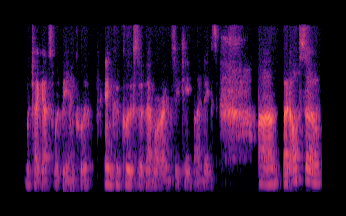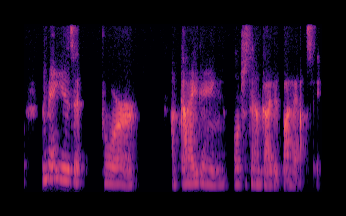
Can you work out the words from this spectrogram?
which i guess would be inclu- inconclusive mr and ct findings. Um, but also we may use it for a guiding ultrasound guided biopsy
